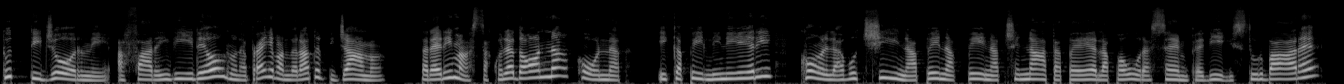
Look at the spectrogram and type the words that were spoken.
tutti i giorni a fare i video, non avrei abbandonato il pigiama. Sarei rimasta quella donna con i capelli neri con la vocina appena appena accennata per la paura sempre di disturbare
